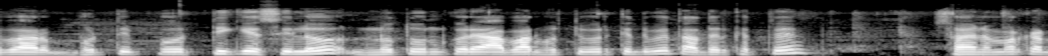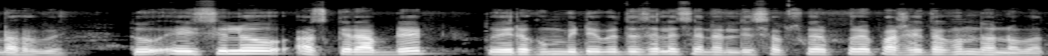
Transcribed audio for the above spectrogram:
এবার ভর্তি টিকে ছিল, নতুন করে আবার ভর্তি পরীক্ষা দেবে, তাদের ক্ষেত্রে ছয় নম্বর কাটা হবে। তো এই ছিল আজকের আপডেট তো এরকম ভিডিও পেতে চাইলে চ্যানেলটি সাবস্ক্রাইব করে পাশে থাকুন। ধন্যবাদ।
